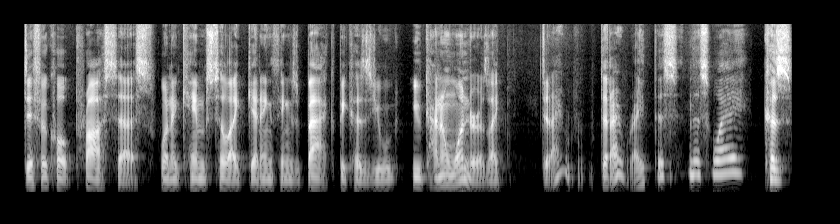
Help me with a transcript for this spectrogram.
difficult process when it comes to like getting things back because you you kind of wonder like did I did I write this in this way? Cuz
